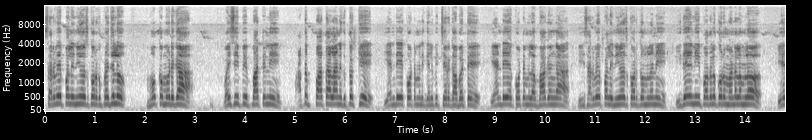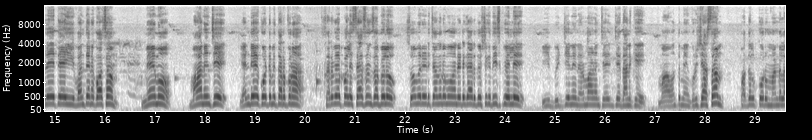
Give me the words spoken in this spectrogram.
సర్వేపల్లి నియోజకవర్గ ప్రజలు మూకముడిగా వైసీపీ పార్టీని అతపాతాళానికి తొక్కి ఎన్డీఏ కూటమిని గెలిపించారు కాబట్టి ఎన్డీఏ కూటమిలో భాగంగా ఈ సర్వేపల్లి నియోజకవర్గంలోని ఇదే నీ పొదలకూరు మండలంలో ఏదైతే ఈ వంతెన కోసం మేము మా నుంచి ఎన్డీఏ కూటమి తరఫున సర్వేపల్లి శాసనసభ్యులు సోమిరెడ్డి చంద్రమోహన్ రెడ్డి గారి దృష్టికి తీసుకువెళ్ళి ఈ బ్రిడ్జిని నిర్మాణం చేయించేదానికి మా వంతు మేము కృషి చేస్తాం. పొదలకూరు మండల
